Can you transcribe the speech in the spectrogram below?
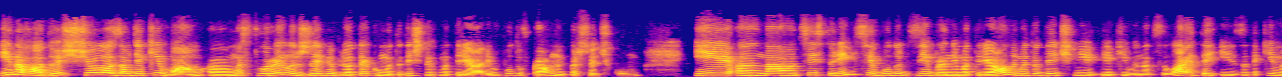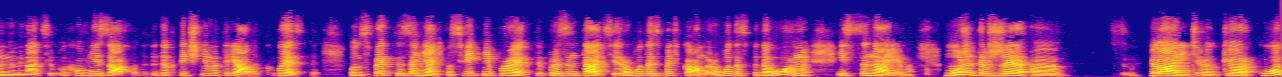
І нагадую, що завдяки вам е, ми створили вже бібліотеку методичних матеріалів, буду вправним першачком. І е, на цій сторінці будуть зібрані матеріали методичні, які ви надсилаєте, і за такими номінаціями виховні заходи, дидактичні матеріали, квести, конспекти занять, освітні проекти, презентації, робота з батьками, робота з педагогами і сценаріями. Можете вже е, піаріть е, QR-код,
